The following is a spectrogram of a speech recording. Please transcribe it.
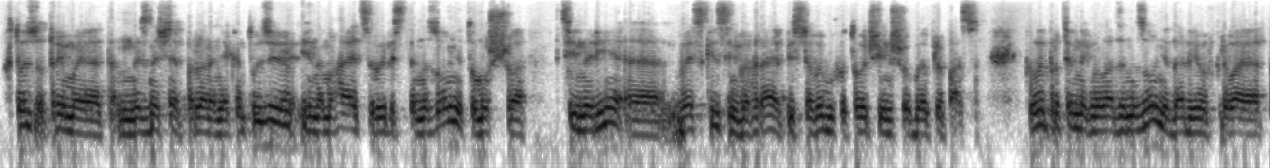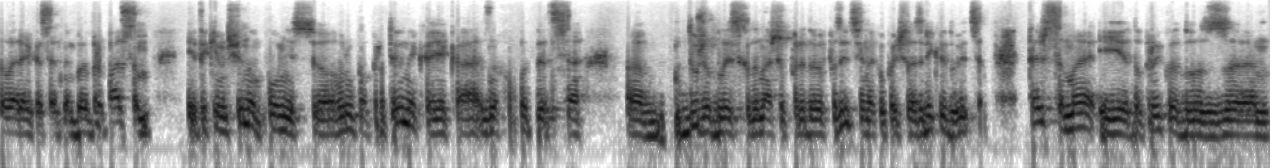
Хтось отримує там незначне поранення контузію і намагається вилізти назовні, тому що в цій норі е, весь кисень виграє після вибуху того чи іншого боєприпасу. Коли противник вилазить назовні, далі його вкриває артилерія касетним боєприпасом, і таким чином повністю група противника, яка знаходиться дуже близько до наших передових позицій, накопичила, зліквідується. Те ж саме і до прикладу з е,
